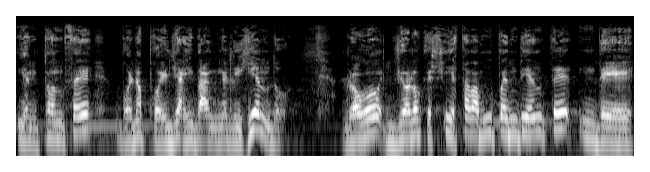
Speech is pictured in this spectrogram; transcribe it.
y entonces, bueno, pues ellas iban eligiendo. Luego, yo lo que sí estaba muy pendiente de,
